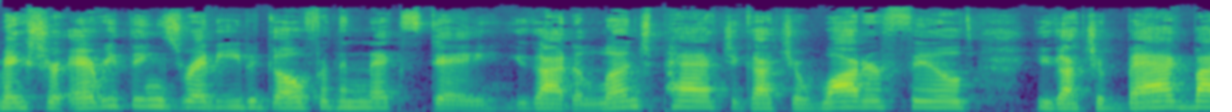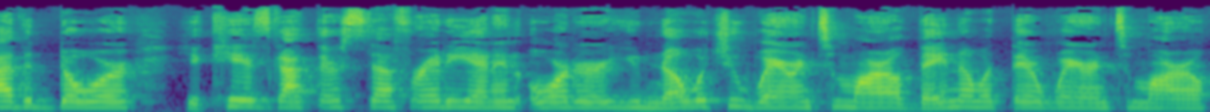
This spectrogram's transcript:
Make sure everything's ready to go for the next day. You got a lunch packed, you got your water filled, you got your bag by the door, your kids got their stuff ready and in order. You know what you're wearing tomorrow, they know what they're wearing tomorrow.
